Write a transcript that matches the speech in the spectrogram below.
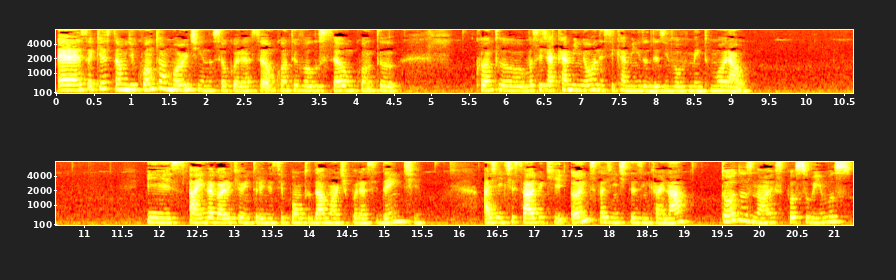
é essa questão de quanto amor tinha no seu coração, quanto evolução, quanto quanto você já caminhou nesse caminho do desenvolvimento moral. E ainda agora que eu entrei nesse ponto da morte por acidente, a gente sabe que antes da gente desencarnar, todos nós possuímos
